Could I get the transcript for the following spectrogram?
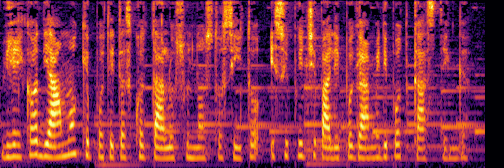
Vi ricordiamo che potete ascoltarlo sul nostro sito e sui principali programmi di podcasting.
